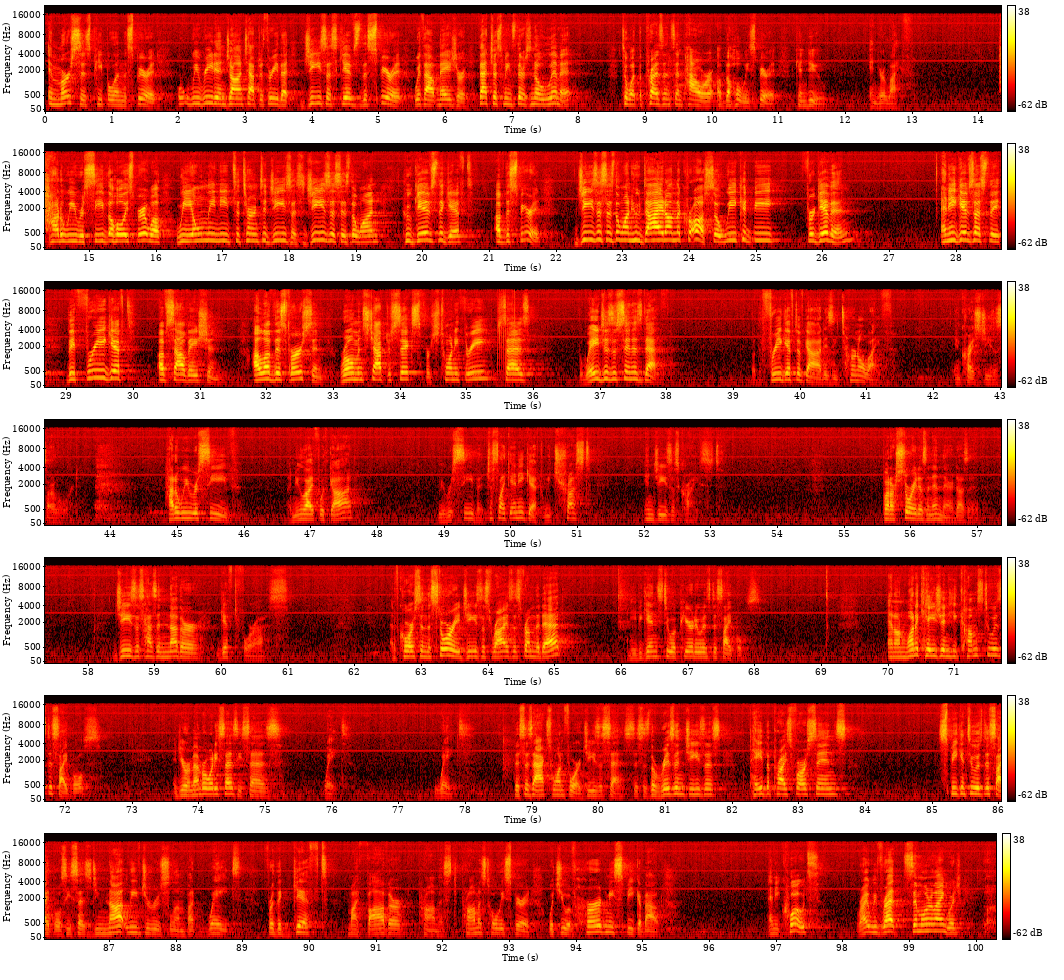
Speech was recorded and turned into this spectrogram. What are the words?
immerses people in the Spirit. We read in John chapter 3 that Jesus gives the Spirit without measure. That just means there's no limit to what the presence and power of the Holy Spirit can do in your life. How do we receive the Holy Spirit? Well, we only need to turn to Jesus. Jesus is the one who gives the gift of the Spirit. Jesus is the one who died on the cross so we could be forgiven And he gives us the, the free gift of salvation. I love this verse in Romans chapter 6, verse 23 says, The wages of sin is death, free gift of God is eternal life in Christ Jesus our Lord. How do we receive a new life with God? We receive it. Just like any gift, we trust in Jesus Christ. But our story doesn't end there, does it? Jesus has another gift for us. And of course, in the story, Jesus rises from the dead and he begins to appear to his disciples. And on one occasion, he comes to his disciples. And do you remember what he says? He says, Wait. Wait. This is Acts 1 4. Jesus says, This is the risen Jesus, paid the price for our sins. Speaking to his disciples, he says, Do not leave Jerusalem, but wait for the gift my Father promised, promised Holy Spirit, which you have heard me speak about. And he quotes, right? We've read similar language.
